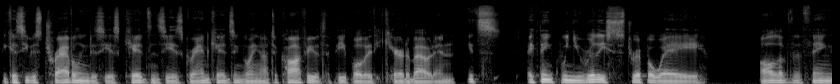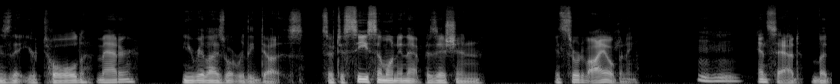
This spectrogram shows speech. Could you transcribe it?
Because he was traveling to see his kids and see his grandkids and going out to coffee with the people that he cared about. And it's, I think, when you really strip away all of the things that you're told matter, you realize what really does. So to see someone in that position, it's sort of eye opening hmm and sad, but,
